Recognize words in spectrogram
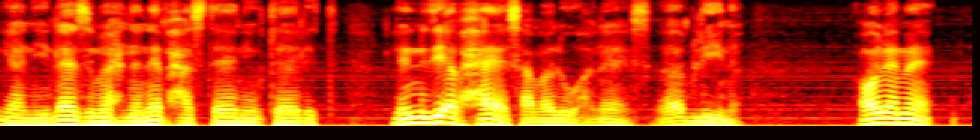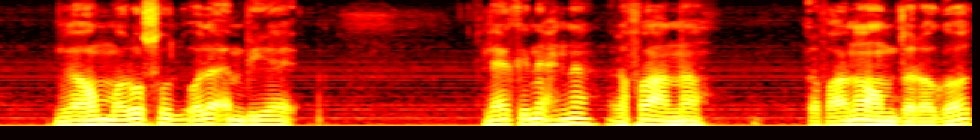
يعني لازم إحنا نبحث تاني وتالت لأن دي أبحاث عملوها ناس قبلينا علماء. لا هم رسل ولا أنبياء. لكن إحنا رفعنا رفعناهم درجات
